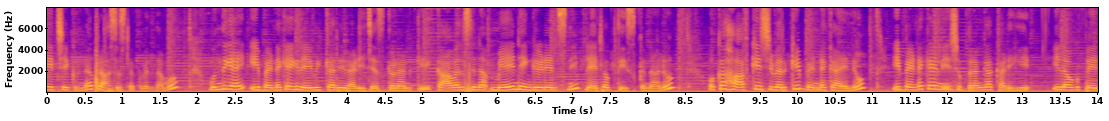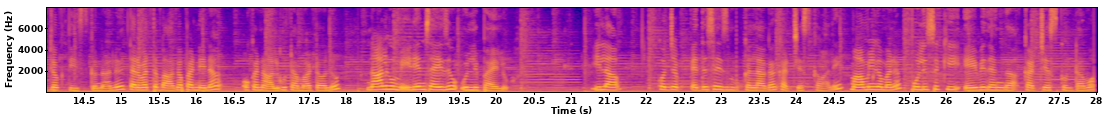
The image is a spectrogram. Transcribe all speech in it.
లేట్ చేయకుండా ప్రాసెస్లోకి వెళ్దాము. ముందుగా ఈ బెండకాయ గ్రేవీ కర్రీ రెడీ చేసుకోవడానికి కావలసిన మెయిన్ ఇంగ్రీడియంట్స్ని ప్లేట్లోకి తీసుకున్నాను. ఒక హాఫ్ కేజీ వరకు బెండకాయలు. ఈ బెండకాయని శుభ్రంగా కడిగి ఇలా ఒక ప్లేట్లోకి తీసుకున్నాను. తర్వాత బాగా పండిన ఒక నాలుగు టమాటోలు. నాలుగు మీడియం సైజు ఉల్లిపాయలు. ఇలా కొంచెం పెద్ద సైజు ముక్కల్లాగా కట్ చేసుకోవాలి. మామూలుగా మనం పులుసుకి ఏ విధంగా కట్ చేసుకుంటామో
